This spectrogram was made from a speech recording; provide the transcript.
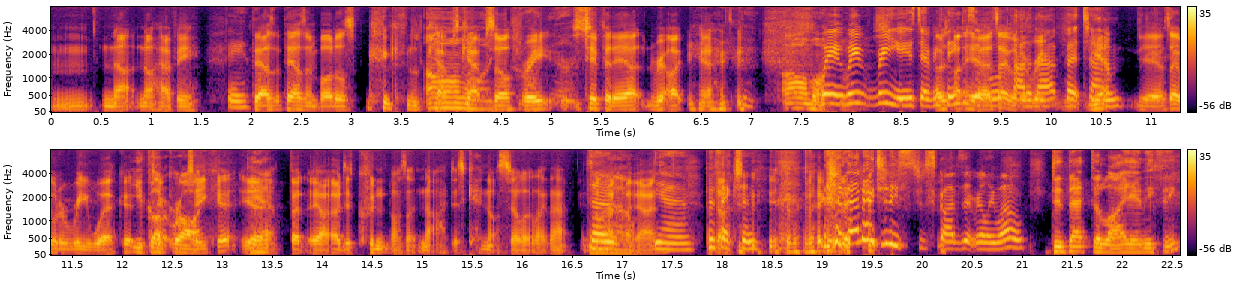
mm, nah, not happy. Yeah. Thousand thousand bottles, caps, Oh, caps off, re, tip it out. Re, I, you know. Oh my. we, we reused everything, I- so yeah, I was all able part to of re- that. But Yep. um, Yeah, I was able to rework it. You got to it right. it. Yeah, Yeah. but yeah, I just couldn't. I was like, no, I just cannot sell it like that. So, No, no, yeah, perfection. Yeah, perfection. that actually describes it really well. Did that delay anything?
